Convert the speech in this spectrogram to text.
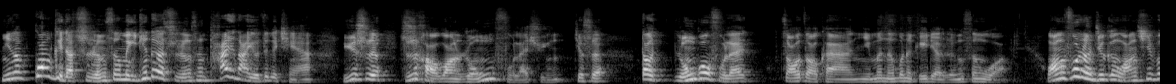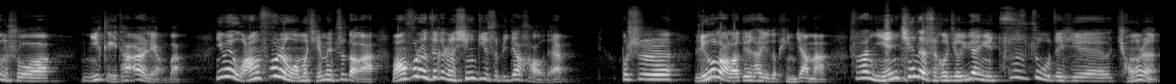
你让光给他吃人参，每天都要吃人参，他也哪有这个钱？于是只好往荣府来寻，就是到荣国府来。找找看，你们能不能给点人参？我王夫人就跟王熙凤说：“你给他二两吧。”因为王夫人，我们前面知道啊，王夫人这个人心地是比较好的。不是刘姥姥对她有个评价吗？说她年轻的时候就愿意资助这些穷人，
